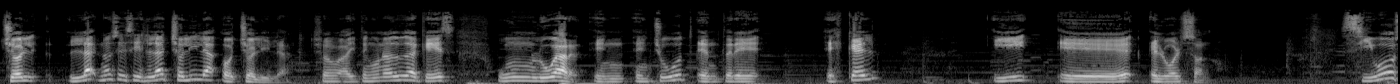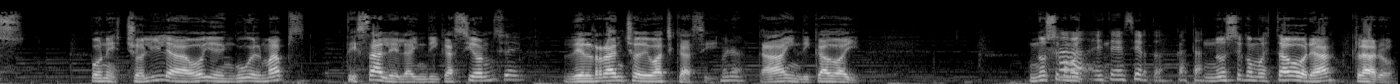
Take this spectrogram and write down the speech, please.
Chol, no sé si es La Cholila o Cholila. Yo ahí tengo una duda que es un lugar en, en Chubut entre Esquel y eh, el Bolsón. Si vos pones Cholila hoy en Google Maps, te sale la indicación Sí. del rancho de Bachcasi. Está indicado ahí. No sé cómo Ah, este es cierto, acá está. no sé cómo está ahora, claro,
